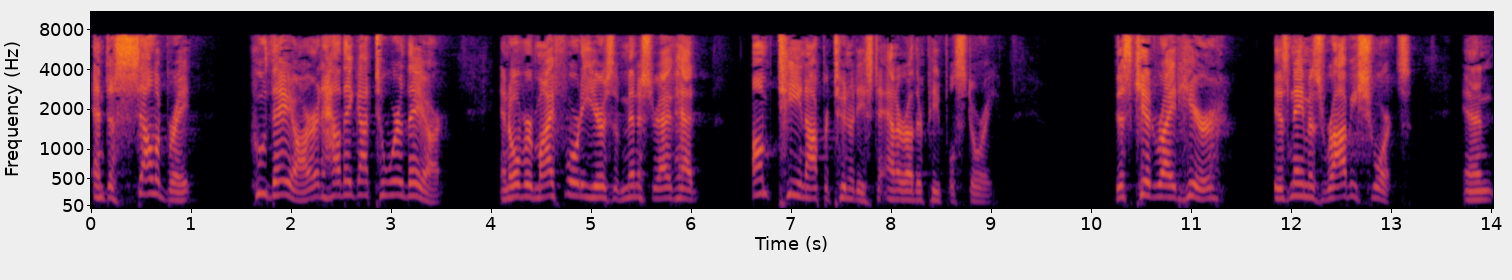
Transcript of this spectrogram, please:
and to celebrate who they are and how they got to where they are. And over my 40 years of ministry, I've had umpteen opportunities to enter other people's story. This kid right here, his name is Robbie Schwartz. And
